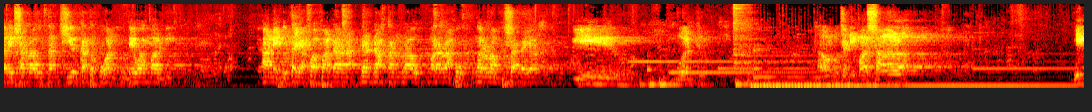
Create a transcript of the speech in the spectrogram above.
garisya lautan siir katteuhanku Dewa margi kita anehaya fafa dana danahkan la ma menjadi masalahbu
